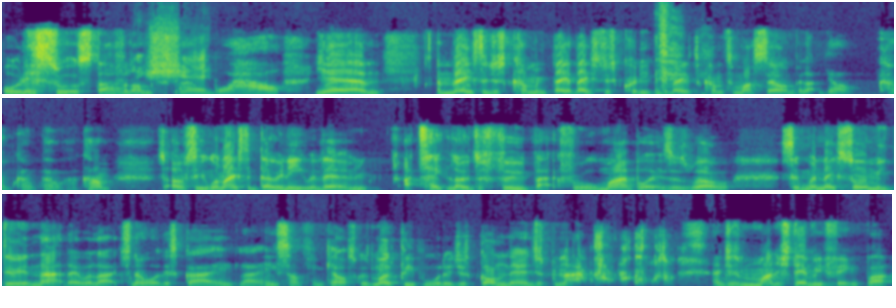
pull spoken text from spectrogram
all this sort of stuff. Holy and I'm shit. like, wow, yeah. And and they used to just come and they, they used to just quickly they used to come to my cell and be like, yo, come, come, come, come, come. So obviously when I used to go and eat with them, I take loads of food back for all my boys as well. So when they saw me doing that, they were like, you know what, this guy, he, like he's something else. Because most people would have just gone there and just been like, and just munched everything. But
